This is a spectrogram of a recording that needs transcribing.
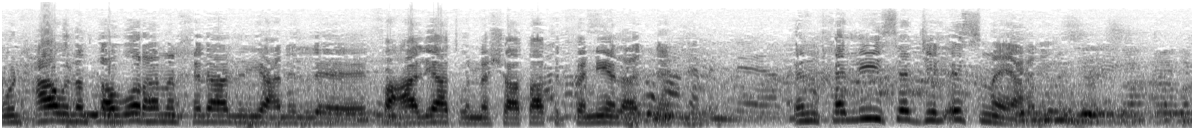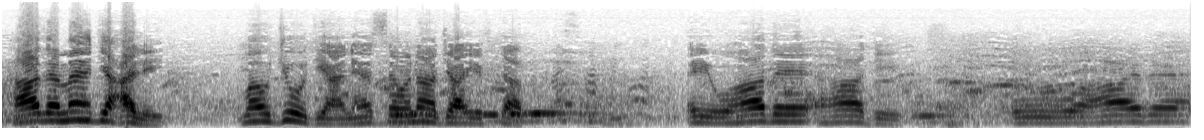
ونحاول نطورها من خلال يعني الفعاليات والنشاطات الفنية اللي عندنا. نخليه يسجل اسمه يعني. هذا مهدي علي. موجود يعني. هسه هنا جاي كتاب اي وهذا هادي. وهذا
